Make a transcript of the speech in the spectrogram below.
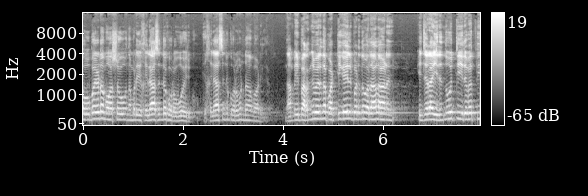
തൗബയുടെ മോശവും നമ്മുടെ ഇഖ്ലാസിന്റെ കുറവും ആയിരിക്കും ഇഖ്ലാസിന് കുറവുണ്ടാകാൻ പാടില്ല നാം ഈ പറഞ്ഞു വരുന്ന പട്ടികയിൽ പെടുന്ന ഒരാളാണ്. ഹിജറ ഇരുന്നൂറ്റി ഇരുപത്തി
